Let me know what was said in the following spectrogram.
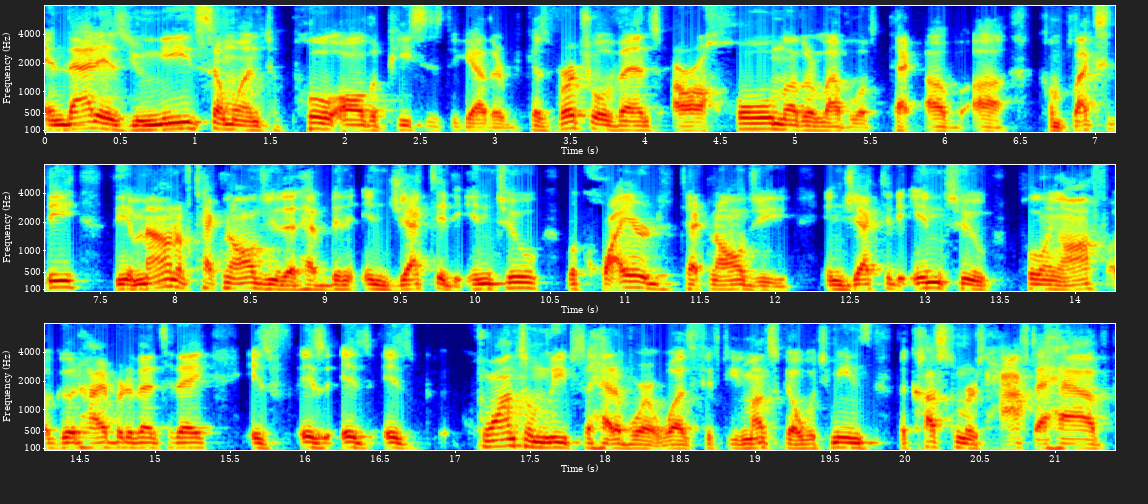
and that is you need someone to pull all the pieces together because virtual events are a whole nother level of tech of uh, complexity. The amount of technology that have been injected into required technology injected into pulling off a good hybrid event today is is is is quantum leaps ahead of where it was 15 months ago, which means the customers have to have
